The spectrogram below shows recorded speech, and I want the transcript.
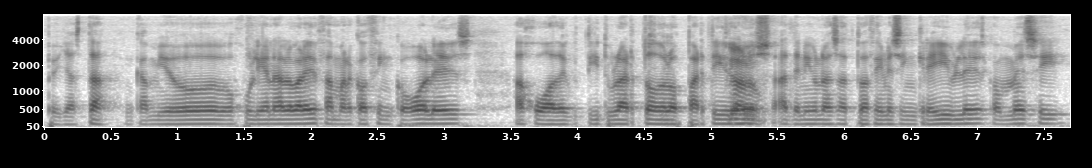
pero ya está. En cambio, Julián Álvarez ha marcado cinco goles, ha jugado de titular todos los partidos, ha tenido unas actuaciones increíbles con Messi.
